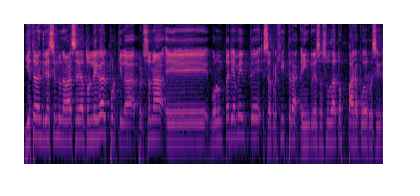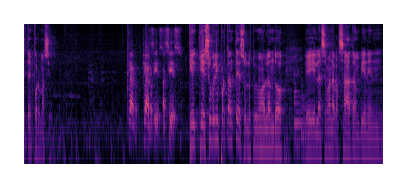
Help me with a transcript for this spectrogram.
Y esta vendría siendo una base de datos legal porque la persona eh, voluntariamente se registra e ingresa sus datos para poder recibir esta información. Claro, claro, así es. Así es. Que, que es súper importante eso, lo estuvimos hablando eh, la semana pasada también en,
